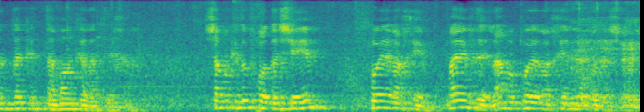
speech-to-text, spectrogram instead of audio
נתק את תמר כלתך. שם כתוב חודשים, פה ירחים. מה ההבדל? למה פה ירחים וחודשים?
